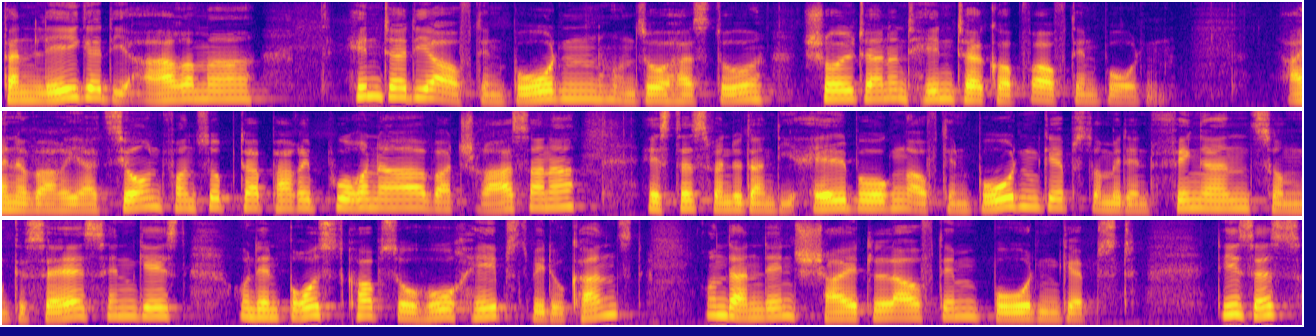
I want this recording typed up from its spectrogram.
Dann lege die Arme hinter dir auf den Boden und so hast du Schultern und Hinterkopf auf den Boden. Eine Variation von Supta Paripurna Vajrasana ist es, wenn du dann die Ellbogen auf den Boden gibst und mit den Fingern zum Gesäß hingehst und den Brustkorb so hoch hebst, wie du kannst und dann den Scheitel auf dem Boden gibst. Dies ist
